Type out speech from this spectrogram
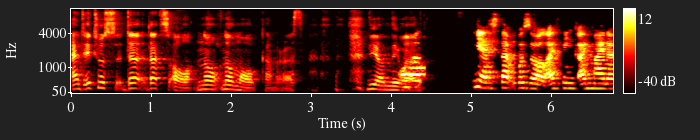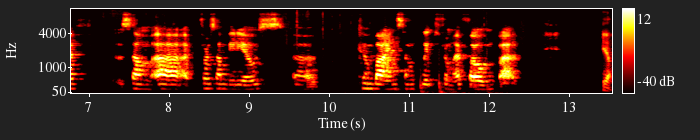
And it was, that, that's all, no, no more cameras. the only uh, one. Yes, that was all. I think I might have some uh, for some videos uh, combine some clips from my phone, but yeah,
